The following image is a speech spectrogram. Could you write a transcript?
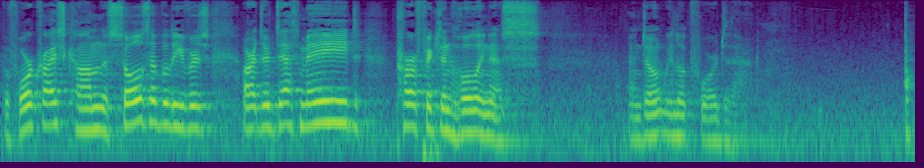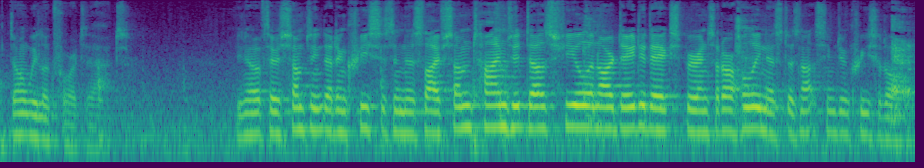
before Christ come, the souls of believers are at their death made perfect in holiness. And don't we look forward to that? Don't we look forward to that? You know, if there's something that increases in this life, sometimes it does feel in our day to day experience that our holiness does not seem to increase at all.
